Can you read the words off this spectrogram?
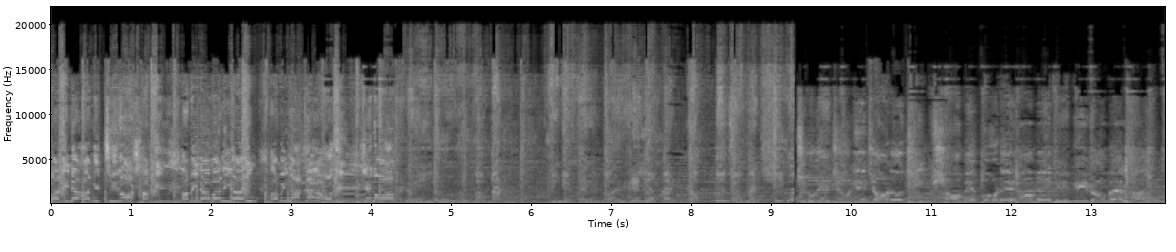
মানি না, আমি চির সাথী আমি না মানি আইন, আমি না কারও অধীন। যেন যুগে যুগে জড় জীব সবে পড়ে রবে নিবিড় বেলায়।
